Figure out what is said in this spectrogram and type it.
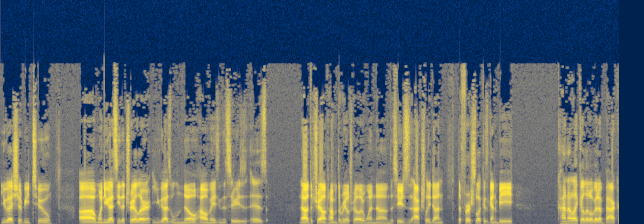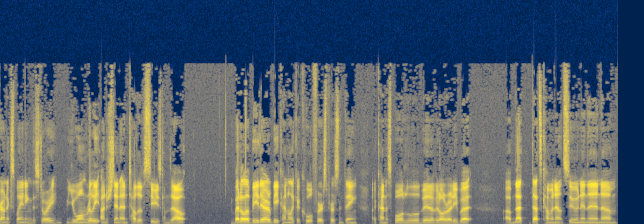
You guys should be too. Uh, when you guys see the trailer, you guys will know how amazing the series is. No, the trailer. I'm talking about the real trailer when um, the series is actually done. The first look is going to be kind of like a little bit of background explaining the story. You won't really understand it until the series comes out but it'll be there. It'll be kind of like a cool first-person thing. I kind of spoiled a little bit of it already, but um, that that's coming out soon. And then um,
